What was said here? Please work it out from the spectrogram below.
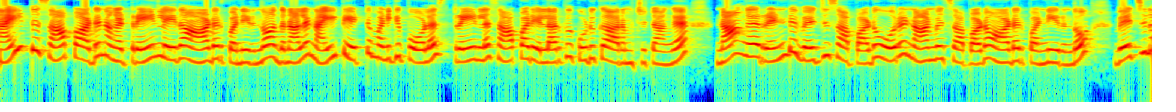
நைட்டு சாப்பாடு நாங்கள் ட்ரெயின்லேயே தான் ஆர்டர் பண்ணியிருந்தோம். அதனால் நைட்டு எட்டு மணிக்கு போல் ட்ரெயினில் சாப்பாடு எல்லாருக்கும் கொடுக்க ஆரம்பிச்சிட்டாங்க. நாங்கள் ரெண்டு வெஜ்ஜு சாப்பாடும் ஒரு நான்வெஜ் சாப்பாடும் ஆர்டர் பண்ணியிருந்தோம். வெஜ்ஜில்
